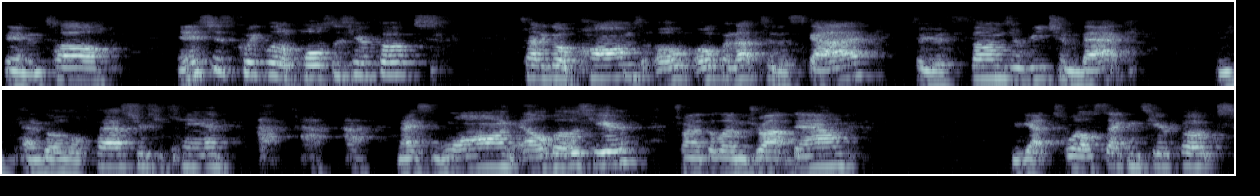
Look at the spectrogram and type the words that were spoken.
Standing tall. And it's just quick little pulses here, folks. Try to go palms open up to the sky. So your thumbs are reaching back. And you kind of go a little faster if you can. Nice long elbows here. Try not to let them drop down. We got 12 seconds here, folks.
